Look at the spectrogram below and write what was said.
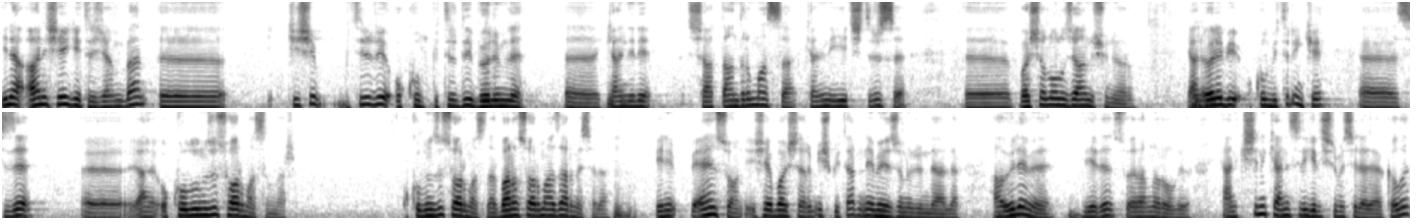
yine aynı şeyi getireceğim. Ben e, kişi bitirdiği okul, bitirdiği bölümle e, kendini şartlandırmazsa, kendini iyi yetiştirirse e, başarılı olacağını düşünüyorum. Yani Hı hı. öyle bir okul bitirin ki e, size e, yani okulunuzu sormasınlar. Okulunuzu sormasınlar. Bana sormazlar mesela. Hı hı. Beni en son işe başlarım, iş biter, ne mezunuydun derler. Ha öyle mi diye de soranlar oluyor. Yani kişinin kendisini geliştirmesiyle alakalı.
